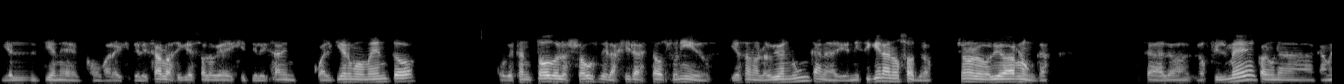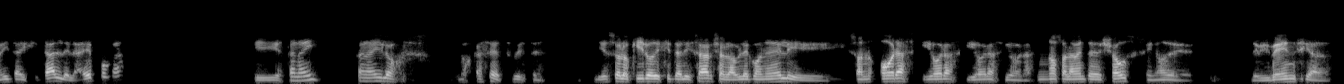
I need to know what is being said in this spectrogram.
y él tiene como para digitalizarlo, así que eso lo voy a digitalizar en cualquier momento, porque están todos los shows de la gira de Estados Unidos, y eso no lo vio nunca nadie, ni siquiera nosotros, yo no lo volví a ver nunca. O sea, lo, filmé con una camarita digital de la época, y están ahí, están ahí los, los cassettes, ¿viste? Y eso lo quiero digitalizar, ya lo hablé con él y son horas y horas y horas y horas. No solamente de shows, sino de, de vivencias,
